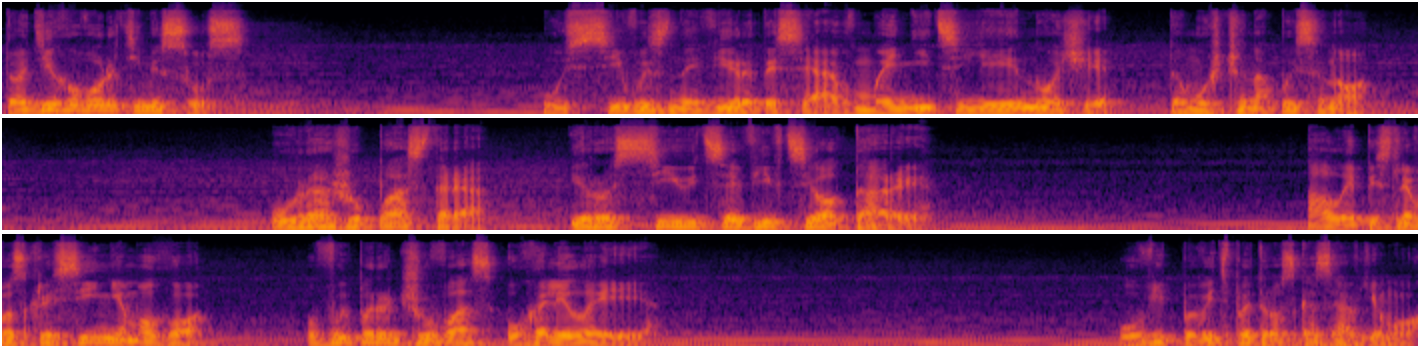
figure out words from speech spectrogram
Тоді говорить їм Ісус: Усі ви зневіритеся в мені цієї ночі, тому що написано уражу пастиря і розсіються вівці отари. Але після Воскресіння мого випереджу вас у Галілеї. У відповідь Петро сказав йому:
